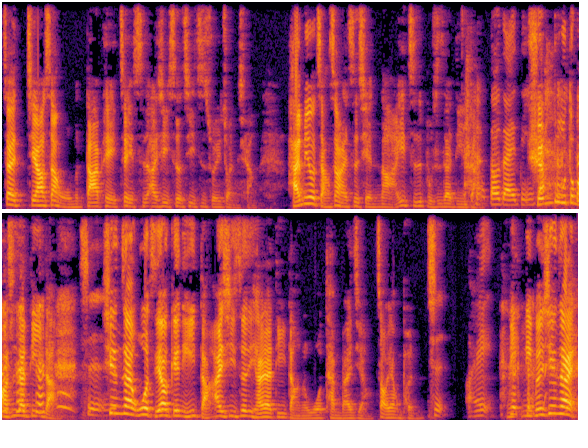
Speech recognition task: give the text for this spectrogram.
再加上我们搭配这次 IC 设计之所以转强，还没有涨上来之前，哪一支不是在低档？都在低档，全部都嘛是在低档。是，现在我只要给你一档 IC 设计还在低档的，我坦白讲，照样喷。是，哎，你你们现在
